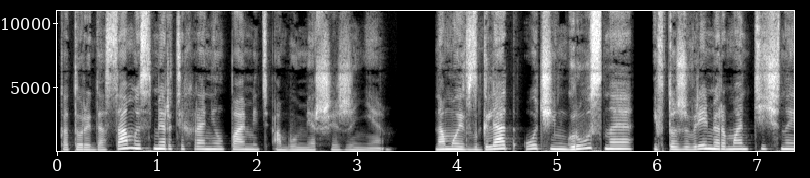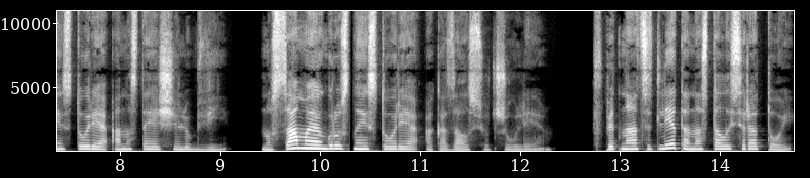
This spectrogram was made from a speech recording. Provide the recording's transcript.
который до самой смерти хранил память об умершей жене. На мой взгляд, очень грустная и в то же время романтичная история о настоящей любви. Но самая грустная история оказалась у Джулии. В 15 лет она стала сиротой.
